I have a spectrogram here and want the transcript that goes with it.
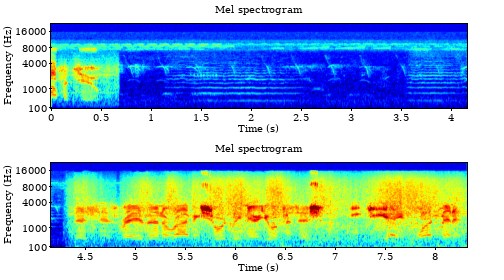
Alpha 2. This is Raven arriving shortly near your position. ETA, one minute.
